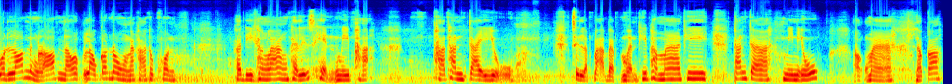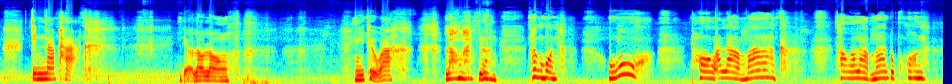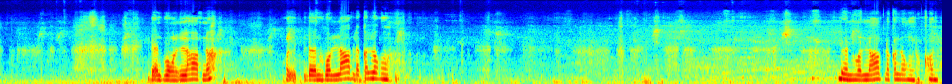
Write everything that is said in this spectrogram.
วนรอบหนึ่งรอบแล้วเราก็ลงนะคะ ทุกคนพอดีข้างล่างแพริสเห็นมีพระพระทันใจอยู่ ศิลปะแบบเหมือนที่พม่าที่ท่านจะมีนิ้วออกมา แล้วก็จิ้มหน้าผาก เดี๋ยวเราลอง นี่ถือว่า เรามาเดินข้างบนโอ้ทองอลามมาก ทองอลามมากทุกคน เดินวนรอบเนาะเดินวนรอบแล้วก็ลง เดินวนรอบแล้วก็ลงทุกคน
